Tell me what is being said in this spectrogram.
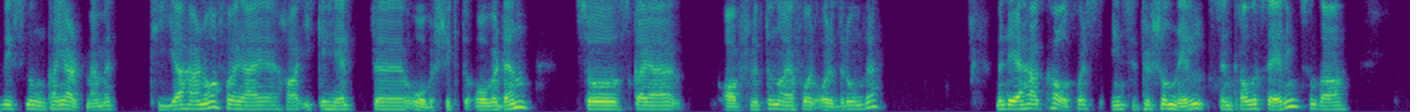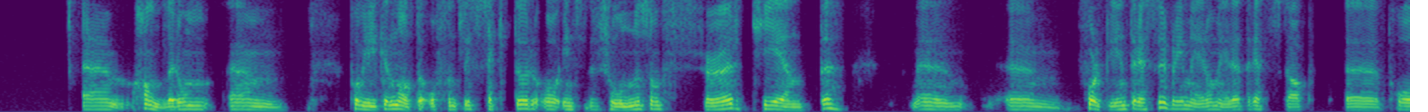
hvis noen kan hjelpe meg med tida her nå, for jeg har ikke helt eh, oversikt over den, så skal jeg avslutte når jeg får ordre om det. Men det jeg kaller for institusjonell sentralisering, som da eh, handler om eh, på hvilken måte offentlig sektor og institusjonene som før tjente eh, eh, folkelige interesser, blir mer og mer et redskap eh, på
